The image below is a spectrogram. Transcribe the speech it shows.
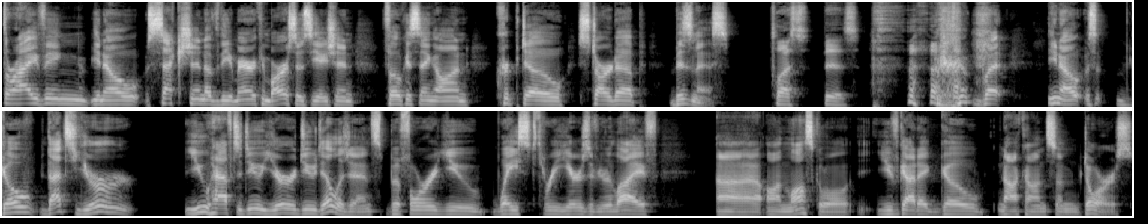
thriving, you know, section of the American Bar Association focusing on crypto startup business. Plus biz. but, you know, go, that's your, you have to do your due diligence before you waste three years of your life uh, on law school. You've got to go knock on some doors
